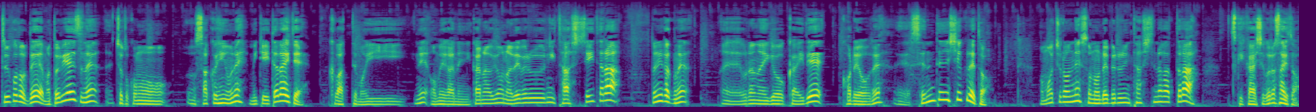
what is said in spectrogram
ということで、まあ、とりあえずね、ちょっとこの作品をね、見ていただいて、配ってもいいね、お眼鏡にかなうようなレベルに達していたら、とにかくね、えー占い業界でこれをね、えー宣伝してくれと。もちろんね、そのレベルに達してなかったら、突き返してくださいと、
